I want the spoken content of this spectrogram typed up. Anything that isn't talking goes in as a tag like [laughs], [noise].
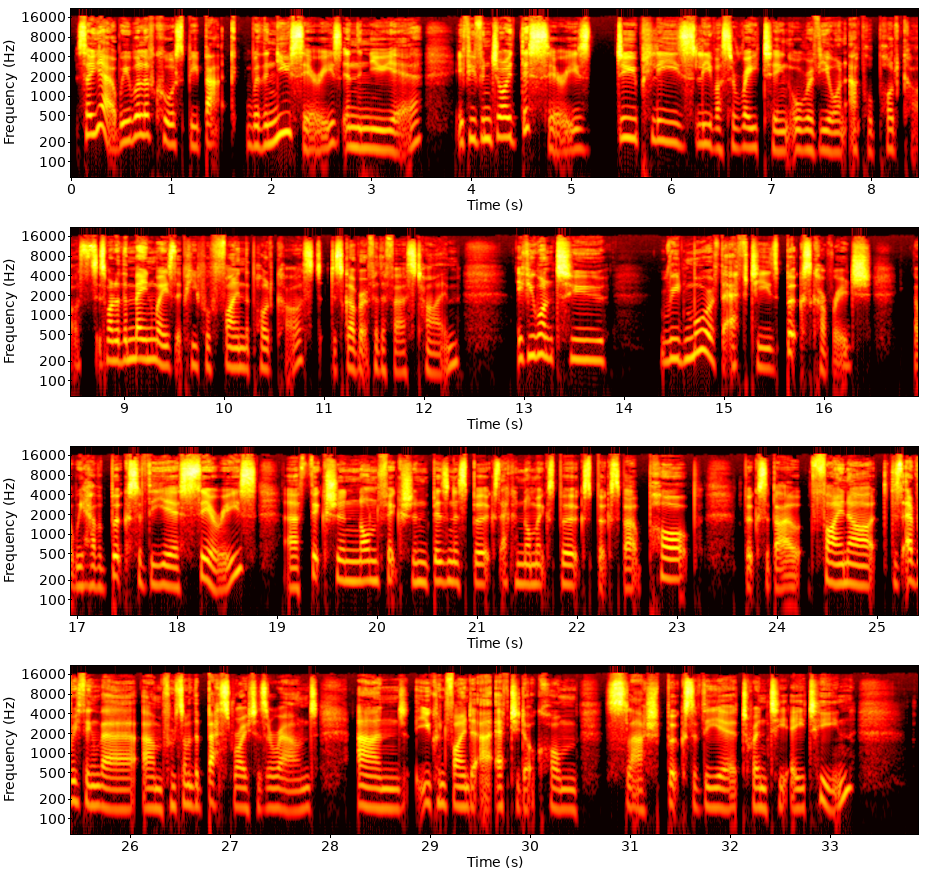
So, yeah, we will, of course, be back with a new series in the new year. If you've enjoyed this series, do please leave us a rating or review on Apple Podcasts. It's one of the main ways that people find the podcast, discover it for the first time. If you want to read more of the FT's books coverage, uh, we have a Books of the Year series uh, fiction, non fiction, business books, economics books, books about pop, books about fine art. There's everything there um, from some of the best writers around. And you can find it at ft.com slash books of the year 2018.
